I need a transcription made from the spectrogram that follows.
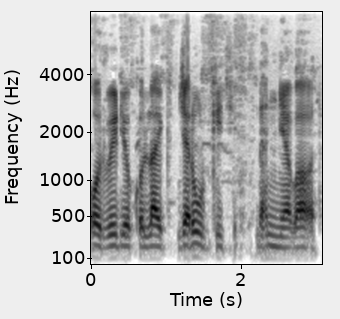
और वीडियो को लाइक ज़रूर कीजिए। धन्यवाद।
